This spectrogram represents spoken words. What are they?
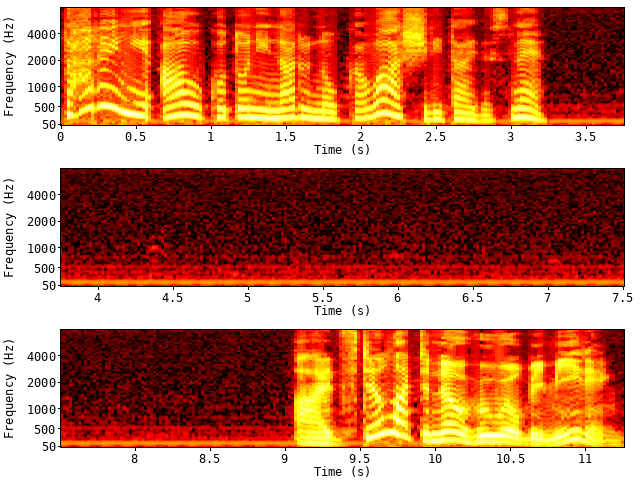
誰に会うことになるのかは知りたいですね。I'd still like to know who we'll be meeting.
